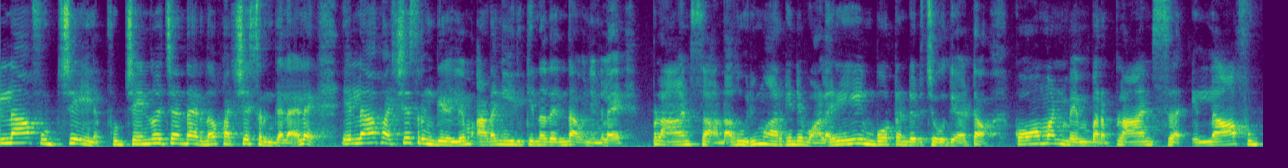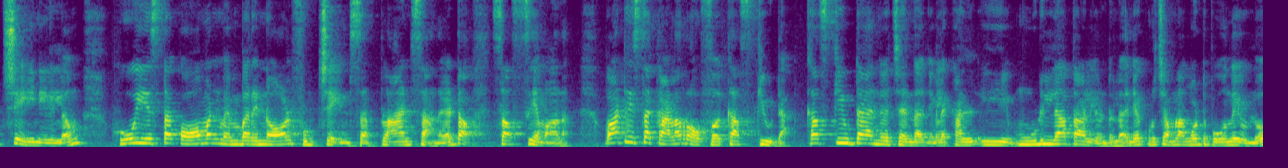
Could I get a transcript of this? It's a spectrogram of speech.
എല്ലാ ഫുഡ് ചെയിനും ഫുഡ് ചെയിൻ എന്ന് വെച്ചാൽ എന്തായിരുന്നു ശൃംഖല അല്ലേ എല്ലാ ശൃംഖലയിലും അടങ്ങിയിരിക്കുന്നത് എന്താവും നിങ്ങളെ പ്ലാന്റ്സ് ആണ് അത് ഒരു മാർഗിൻ്റെ വളരെ ഇമ്പോർട്ടൻ്റ് ഒരു ചോദ്യം കേട്ടോ കോമൺ മെമ്പർ പ്ലാന്റ്സ് എല്ലാ ഫുഡ് ചെയിനിലും who is the common member in all food chains plants ആണ് കേട്ടോ സസ്യമാണ് what is the colour of cuscuta cuscuta എന്ന് വെച്ചാൽ എന്താ നിങ്ങളെ കൾ ഈ മൂടില്ലാത്ത ആളിയുണ്ടല്ലോ അതിനെക്കുറിച്ച് നമ്മൾ അങ്ങോട്ട് പോകുന്നേ ഉള്ളൂ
